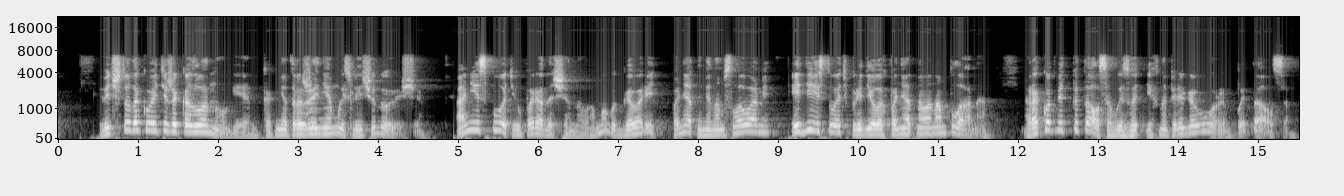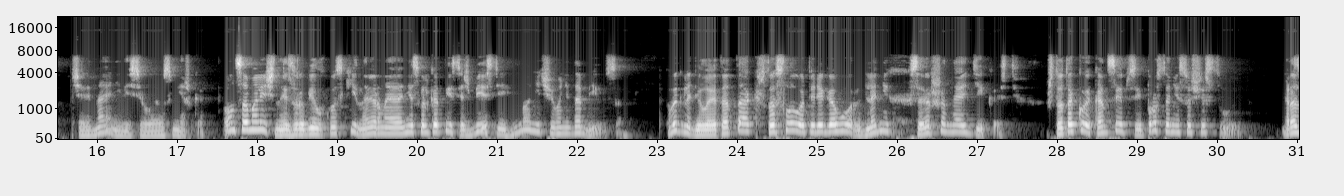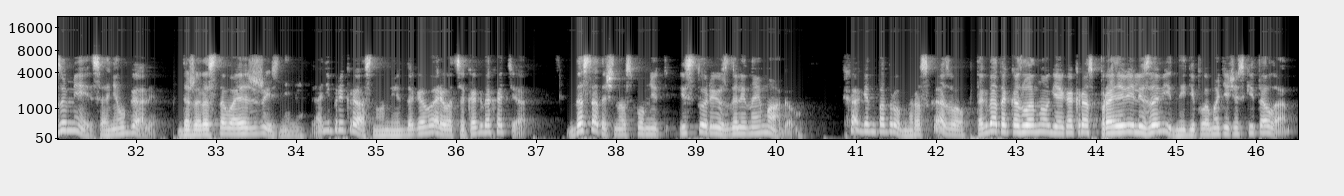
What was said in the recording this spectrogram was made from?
Ведь что такое те же козлоногие, как не отражение мыслей чудовища? Они из плоти упорядоченного могут говорить понятными нам словами и действовать в пределах понятного нам плана, Ракот ведь пытался вызвать их на переговоры. Пытался. Очередная невеселая усмешка. Он самолично изрубил куски, наверное, несколько тысяч бестий, но ничего не добился. Выглядело это так, что слово «переговоры» для них совершенная дикость. Что такой концепции просто не существует. Разумеется, они лгали. Даже расставаясь с жизнями, они прекрасно умеют договариваться, когда хотят. Достаточно вспомнить историю с долиной магов. Хаген подробно рассказывал, тогда-то козлоногие как раз проявили завидный дипломатический талант.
